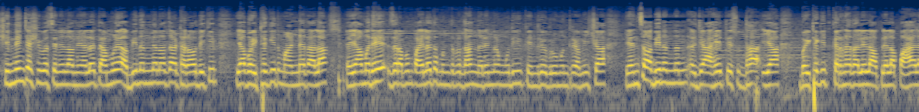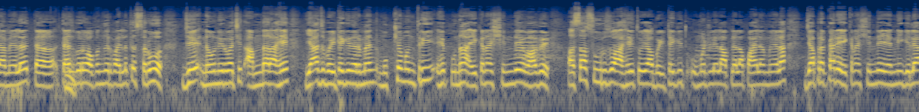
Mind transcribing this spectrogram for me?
शिंदेच्या शिवसेनेला मिळालं. त्यामुळे अभिनंदनाचा ठराव देखील या बैठकीत मांडण्यात आला. यामध्ये जर आपण पाहिलं तर पंतप्रधान नरेंद्र मोदी केंद्रीय गृहमंत्री अमित शाह यांचं अभिनंदन जे आहे ते सुद्धा या बैठकीत करण्यात आलेलं आपल्याला पाहायला मिळालं. त्याचबरोबर आपण जर पाहिलं तर सर्व जे नवनिर्वाचित आमदार आहे याच बैठकीदरम्यान मुख्यमंत्री हे पुन्हा एकनाथ शिंदे व्हावे असा सूर जो आहे तो या बैठकीत उमटलेला आपल्याला पाहायला मिळाला. ज्या प्रकारे एकनाथ शिंदे यांनी गेल्या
